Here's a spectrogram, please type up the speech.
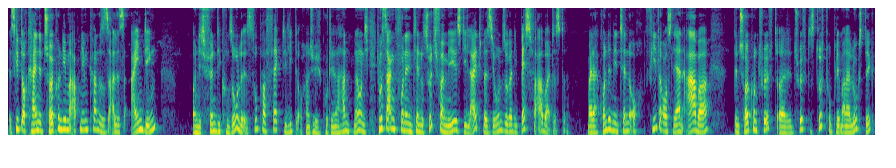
es gibt auch keine Joy-Con, die man abnehmen kann. Das ist alles ein Ding. Und ich finde, die Konsole ist so perfekt, die liegt auch natürlich gut in der Hand. Ne? Und ich, ich muss sagen, von der Nintendo Switch-Familie ist die Lite-Version sogar die bestverarbeiteste. Weil da konnte Nintendo auch viel daraus lernen, aber den Joy-Con Drift, oder den Drift, das Drift-Problem Analogstick,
